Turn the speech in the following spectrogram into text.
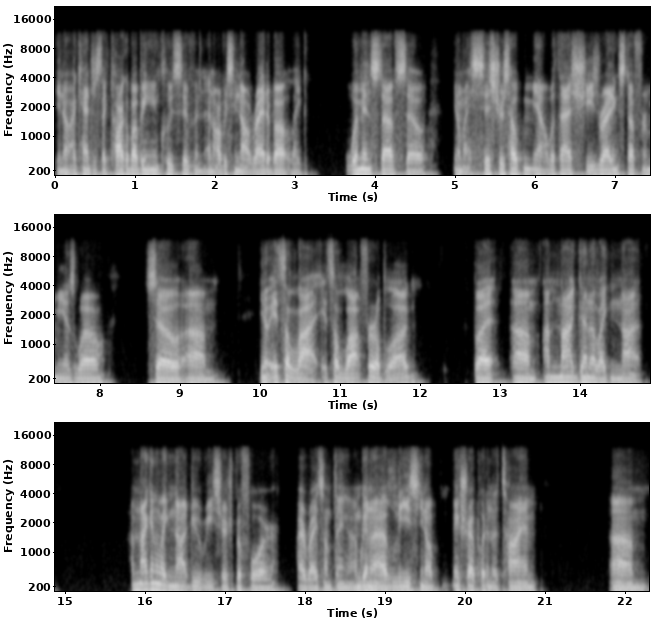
you know, I can't just like talk about being inclusive and, and obviously not write about like women stuff. So, you know, my sister's helping me out with that. She's writing stuff for me as well. So, um, you know, it's a lot. It's a lot for a blog, but um, I'm not gonna like not. I'm not gonna like not do research before I write something. I'm gonna at least you know make sure I put in the time, um,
